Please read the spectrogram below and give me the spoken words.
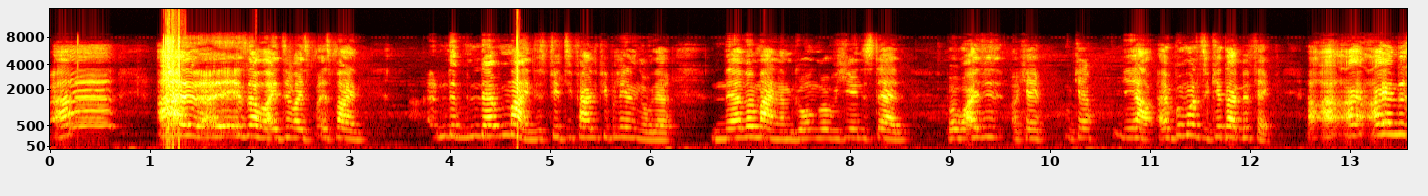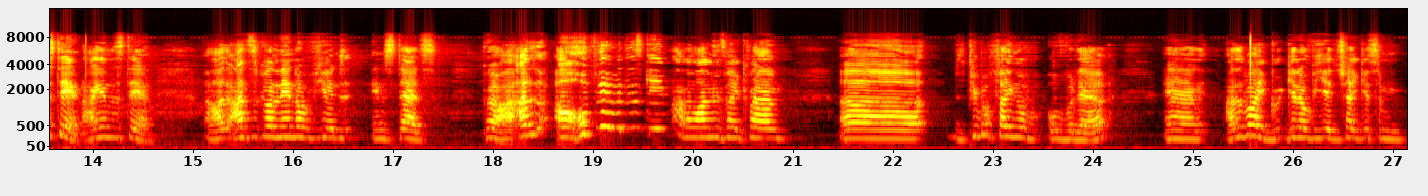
Ah. Uh, uh, it's alright, it's, it's fine. Never mind, there's 55 people landing over there. Never mind, I'm going over here instead. But why is it... Okay, okay. Yeah, everyone wants to get that mythic. I I, I understand, I understand. Uh, I'm just gonna land over here in, instead. Bro, I, I, uh, hopefully with this game, I don't want to lose my crown. Uh, people fighting over, over there. And I just want to get over here and try to get some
